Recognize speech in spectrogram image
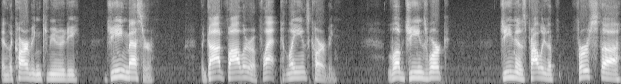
in the carving community, Gene Messer, the godfather of Flat Planes carving. Love Gene's work. Gene is probably the first uh,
